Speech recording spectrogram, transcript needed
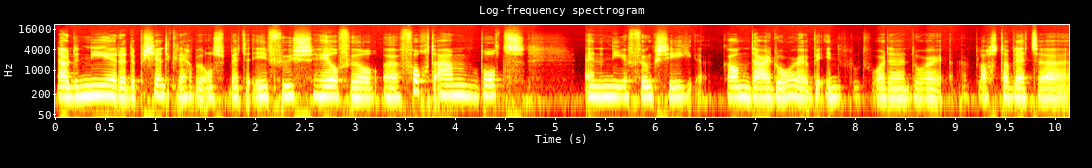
Nou, de nieren, de patiënten krijgen bij ons met de infuus heel veel uh, vochtaanbod. En de nierfunctie kan daardoor beïnvloed worden door plastabletten,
